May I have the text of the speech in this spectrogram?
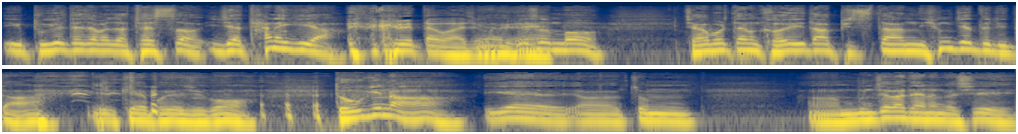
이 부결되자마자 됐어. 이제 탄핵이야. 그랬다고 하죠. 예, 그래서 예. 뭐 제가 볼 때는 거의 다 비슷한 형제들이다 이렇게 보여지고 더욱이나 이게 어좀 어 문제가 되는 것이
